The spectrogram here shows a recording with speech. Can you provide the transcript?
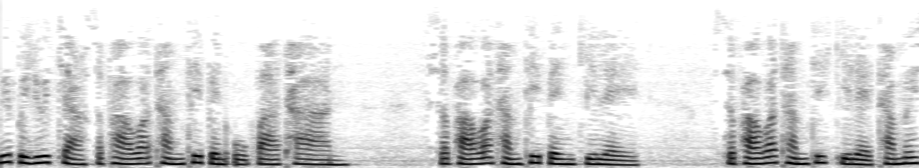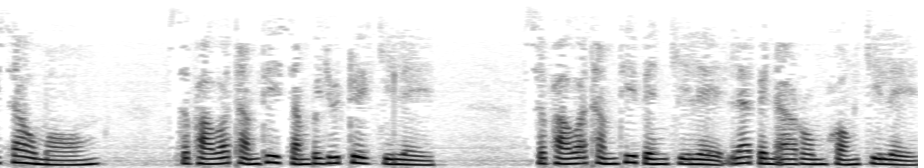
วิปยุจจากสภาวธรรมที่เป็นอุปาทาน สภาวธรรมที่เป็นกิเลส สภาวธรรมที่กิเลสทำให้เศร้าหมอง สภาวธรรมที่สัมปยุทธ์ด้วยกิเลส สภาวธรรมที่เป็นกิเลสและเป็นอารมณ์ของกิเลส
